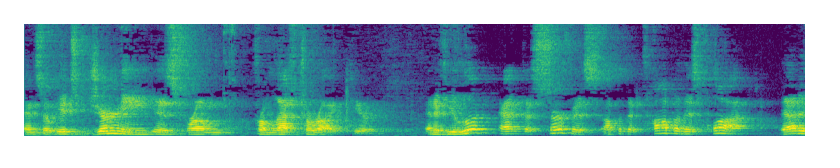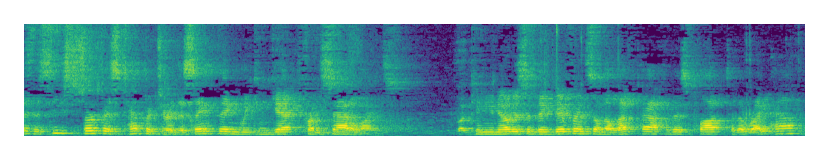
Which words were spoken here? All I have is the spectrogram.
And so its journey is from, from left to right here. And if you look at the surface up at the top of this plot, that is the sea surface temperature, the same thing we can get from satellites. But can you notice a big difference on the left half of this plot to the right half?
